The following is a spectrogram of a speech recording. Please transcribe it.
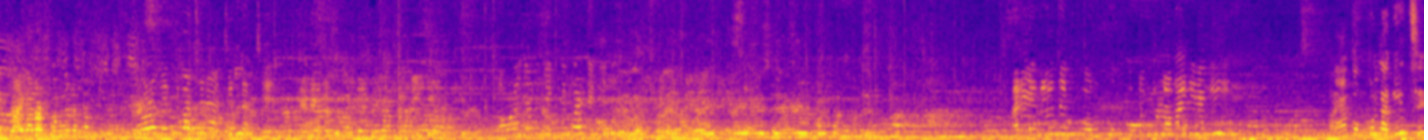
ওরা দেখতে পাচ্ছি না ঠিক আছে। সবাই যেন দেখতে পায় আরে এগুলোতে কুকুর লাগাইনি নাকি? হ্যাঁ কপুর লাগিয়েছে।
